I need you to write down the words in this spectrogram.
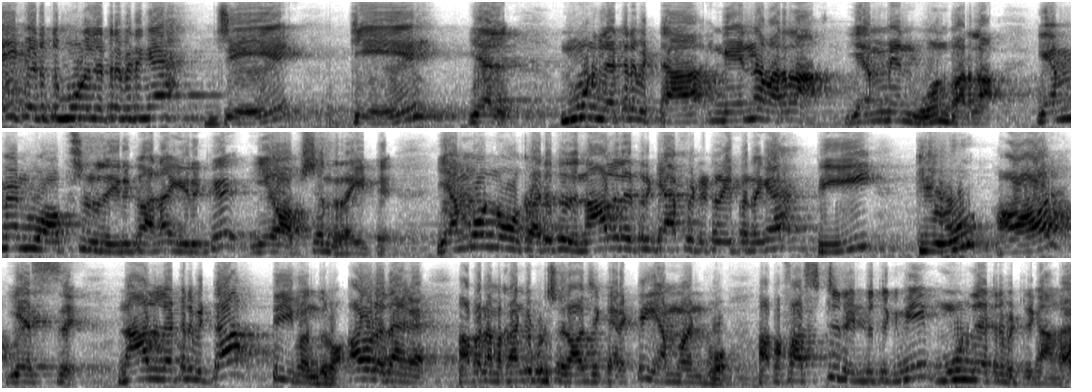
ஐக்கு அடுத்து மூணு லெட்டர் விடுங்க. ஜே கே எல் மூணு லெட்டர் விட்டா இங்க என்ன வரலாம்? எம்என்ஓன்னு வரலாம். எம்என்ஓ ஆப்ஷன்ல இருக்கானா இருக்கு? ஏ ஆப்ஷன் ரைட் எம்என்ஓக்கு அடுத்தது நாலு லெட்டர் கேப் விட்டு ட்ரை பண்ணுங்க. டி கியூ ஆர் எஸ் நாலு லெட்டர் விட்டா டி வந்துடும் அவ்வளவுதாங்க. அப்ப நம்ம கண்டுபிடிச்ச லாஜிக் கரெக்ட் எம்என்ஓ அப்ப ஃபர்ஸ்ட் ரெண்டுத்துக்குமே மூணு லெட்டர் விட்டுருக்காங்க.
